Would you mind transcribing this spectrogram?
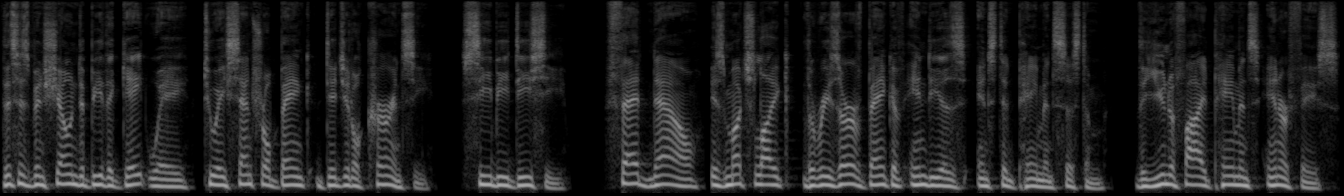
This has been shown to be the gateway to a central bank digital currency, CBDC. Fed Now is much like the Reserve Bank of India's instant payment system, the Unified Payments Interface,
